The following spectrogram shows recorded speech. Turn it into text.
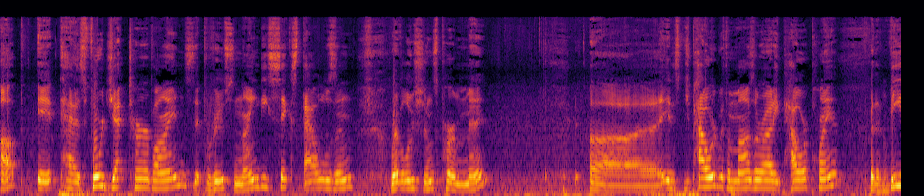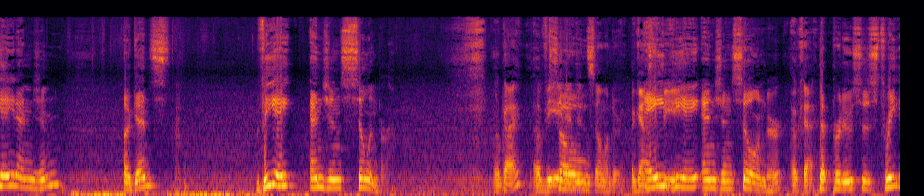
up. It has four jet turbines that produce 96,000 revolutions per minute. Uh, it's powered with a Maserati power plant with a V8 engine against V8 engine cylinder. Okay, a V8 So, engine cylinder against A the V8. V8 engine cylinder. Okay, that produces three.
